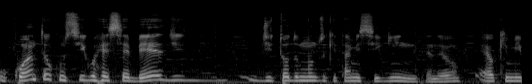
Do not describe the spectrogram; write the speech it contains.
o quanto eu consigo receber de, de todo mundo que tá me seguindo, entendeu? É o que me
